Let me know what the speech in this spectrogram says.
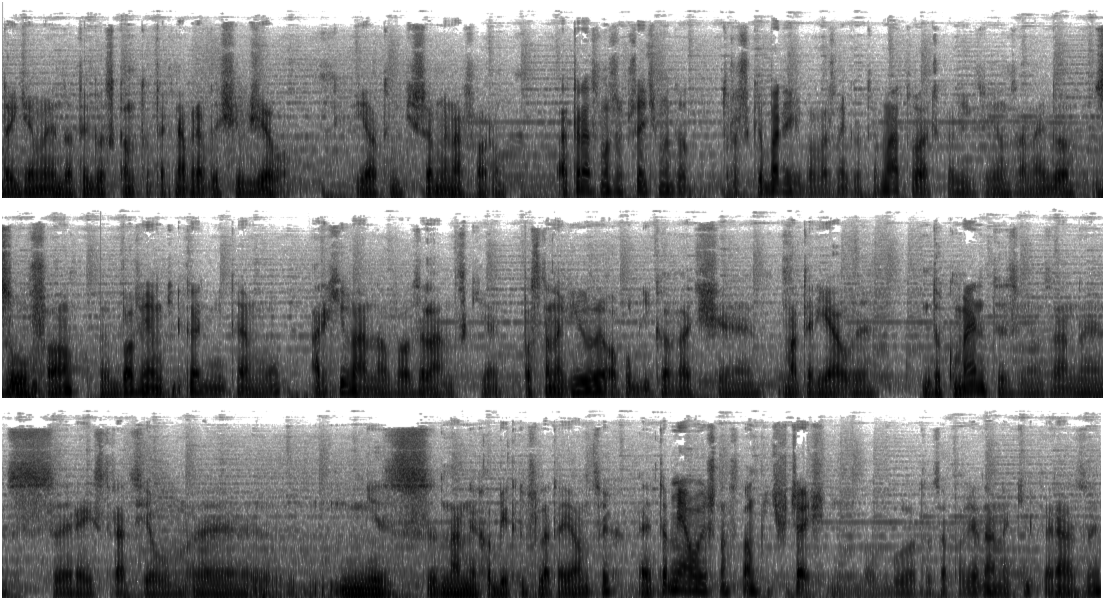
dojdziemy do tego, skąd to tak naprawdę się wzięło. I o tym piszemy na forum. A teraz może przejdźmy do troszkę bardziej poważnego tematu, aczkolwiek związanego z UFO, bowiem kilka dni temu archiwa nowozelandzkie postanowiły opublikować materiały dokumenty związane z rejestracją e, nieznanych obiektów latających, e, to miało już nastąpić wcześniej, bo było to zapowiadane kilka razy,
